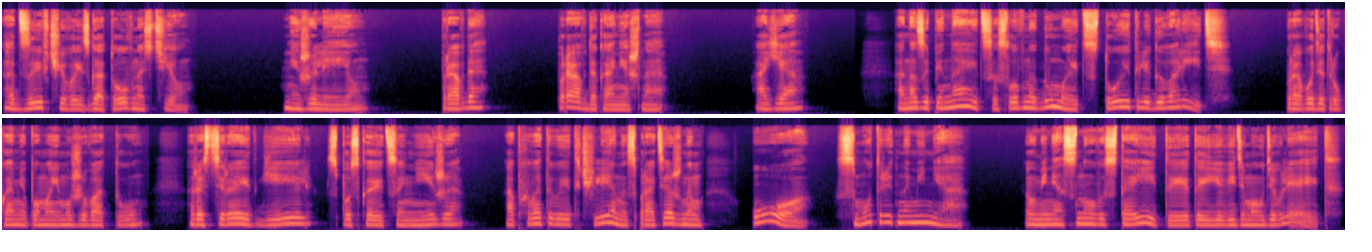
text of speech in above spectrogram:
отзывчиво и с готовностью. Не жалею. Правда? Правда, конечно. А я... Она запинается, словно думает, стоит ли говорить. Проводит руками по моему животу, растирает гель, спускается ниже, обхватывает члены с протяжным «О!», смотрит на меня. У меня снова стоит, и это ее, видимо, удивляет.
